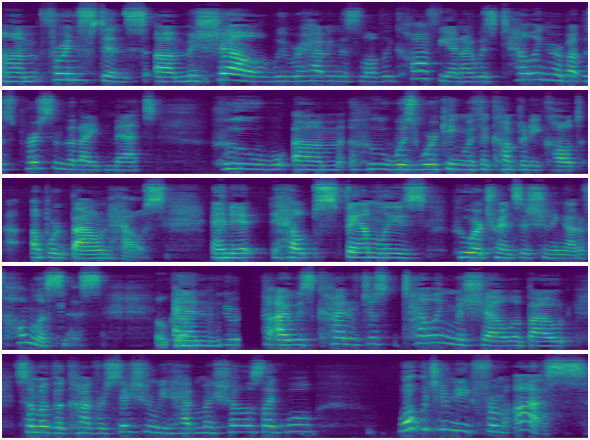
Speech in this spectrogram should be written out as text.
um, for instance, uh, Michelle, we were having this lovely coffee, and I was telling her about this person that I'd met who um, who was working with a company called Upward Bound House, and it helps families who are transitioning out of homelessness. Okay. And we were, I was kind of just telling Michelle about some of the conversation we'd had. Michelle was like, "Well, what would you need from us?"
